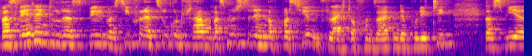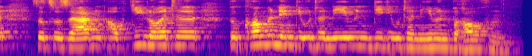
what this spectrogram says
Was wäre denn so das Bild, was Sie von der Zukunft haben? Was müsste denn noch passieren, vielleicht auch von Seiten der Politik, dass wir sozusagen auch die Leute bekommen in die Unternehmen, die die Unternehmen brauchen?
